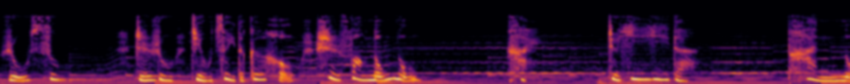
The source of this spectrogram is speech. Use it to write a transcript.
如酥，直入酒醉的歌喉，释放浓浓。嗨，这依依的。盼浓。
